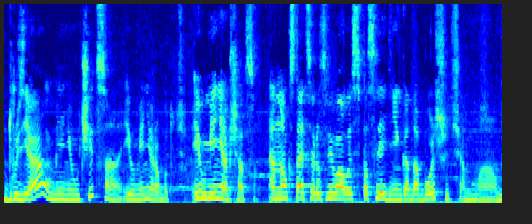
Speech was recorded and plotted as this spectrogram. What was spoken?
Друзья, умение учиться и умение работать. И умение общаться. Оно, кстати, развивалось последние года больше, чем э,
